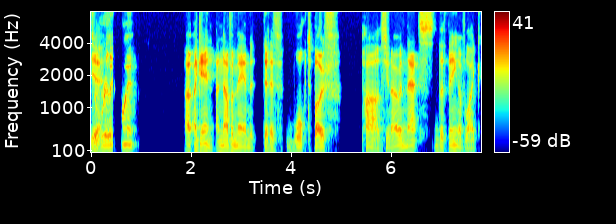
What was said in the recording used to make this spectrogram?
It's Yeah. a really good point. uh, again another man that that has walked both paths you know and that's the thing of like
